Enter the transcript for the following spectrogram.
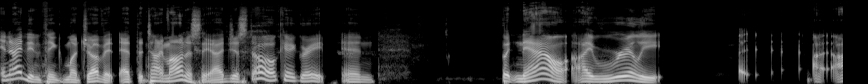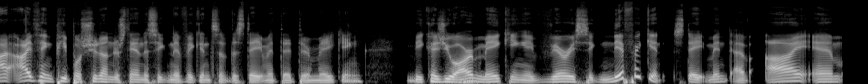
and I didn't think much of it at the time. Honestly, I just oh okay great, and but now I really. I, I think people should understand the significance of the statement that they're making because you are mm-hmm. making a very significant statement of I am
